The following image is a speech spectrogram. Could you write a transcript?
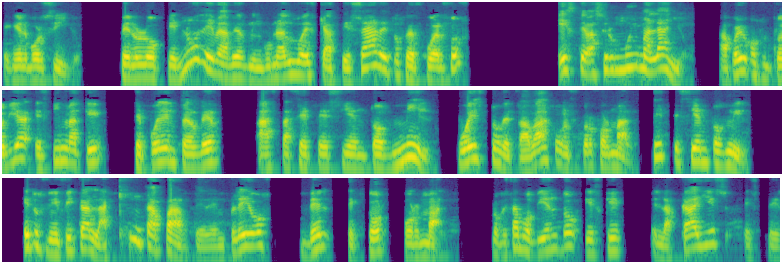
en el bolsillo. Pero lo que no debe haber ninguna duda es que a pesar de estos esfuerzos, este va a ser un muy mal año. Apoyo Consultoría estima que se pueden perder hasta 700 mil puestos de trabajo en el sector formal. 700 mil. Esto significa la quinta parte de empleos del sector formal. Lo que estamos viendo es que en las calles este,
